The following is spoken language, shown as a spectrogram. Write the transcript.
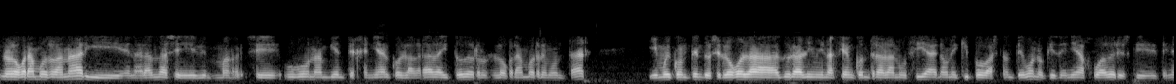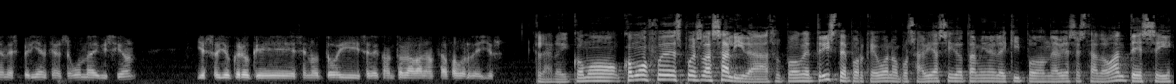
no logramos ganar y en Aranda se, hubo un ambiente genial con la grada y todo, logramos remontar y muy contentos. Y luego la dura eliminación contra la Nucía era un equipo bastante bueno que tenía jugadores que tenían experiencia en segunda división y eso yo creo que se notó y se decantó la balanza a favor de ellos. Claro, ¿y cómo, cómo fue después la salida? Supongo que triste porque, bueno, pues había sido también el equipo donde habías estado antes y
